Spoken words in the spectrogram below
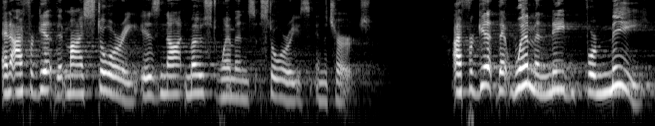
And I forget that my story is not most women's stories in the church. I forget that women need for me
